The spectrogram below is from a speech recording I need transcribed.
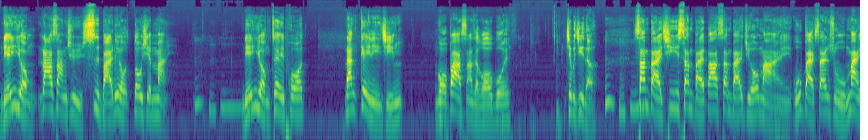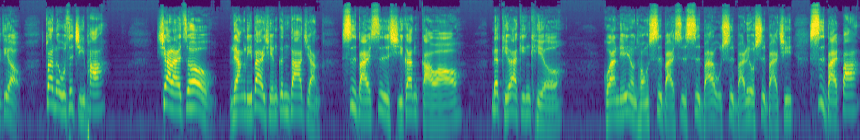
联勇拉上去四百六都先卖。联勇这一波，咱给你钱五百三十五买，记不记得？三百七、三百八、三百九买，五百三十五卖掉，赚了五十几趴。下来之后，两个礼拜前跟大家讲，四百四洗干搞哦，要 Q 要跟 Q。果然连勇从四百四、四百五、四百六、四百七、四百八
